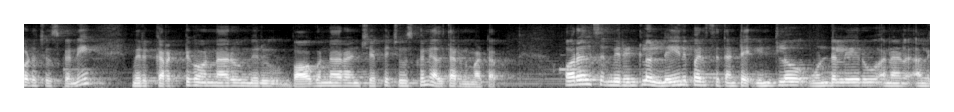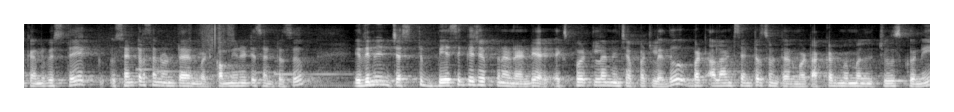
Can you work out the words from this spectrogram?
కూడా చూసుకొని మీరు కరెక్ట్గా ఉన్నారు మీరు బాగున్నారు అని చెప్పి చూసుకొని వెళ్తారనమాట ఆర్ఎల్స్ మీరు ఇంట్లో లేని పరిస్థితి అంటే ఇంట్లో ఉండలేరు అని వాళ్ళకి కనిపిస్తే సెంటర్స్ అని ఉంటాయన్నమాట కమ్యూనిటీ సెంటర్స్ ఇది నేను జస్ట్ బేసిక్గా చెప్తున్నానండి ఎక్స్పర్ట్లా నేను చెప్పట్లేదు బట్ అలాంటి సెంటర్స్ ఉంటాయి అనమాట అక్కడ మిమ్మల్ని చూసుకొని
